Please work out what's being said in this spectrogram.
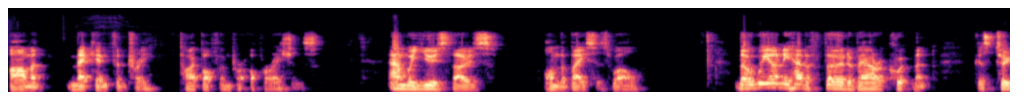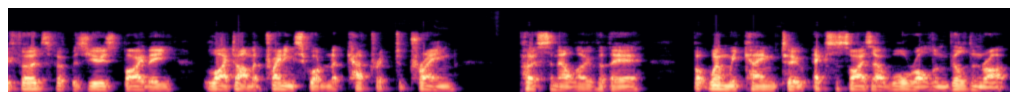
armored mech infantry type of operations. And we used those on the base as well. Though we only had a third of our equipment because two thirds of it was used by the light armored training squadron at Catterick to train personnel over there. But when we came to exercise our war role in Wildenrath,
